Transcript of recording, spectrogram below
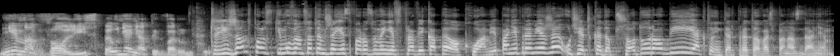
nie ma woli spełnienia tych warunków. Czyli rząd polski, mówiąc o tym, że jest porozumienie w sprawie KPO, kłamie, panie premierze? Ucieczkę do przodu robi? Jak to interpretować pana zdaniem?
